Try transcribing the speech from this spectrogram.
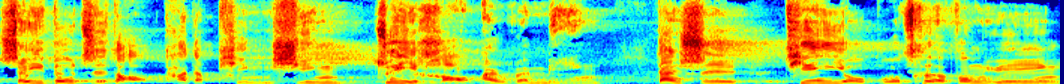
谁都知道他的品行最好而闻名，但是天有不测风云。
